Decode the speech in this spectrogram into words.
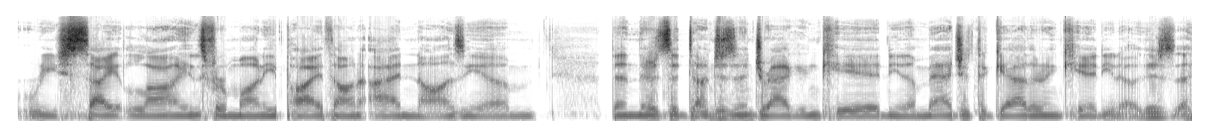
recite lines for Monty Python ad nauseum. Then there's the Dungeons and Dragon kid, you know, Magic the Gathering kid. You know, there's.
